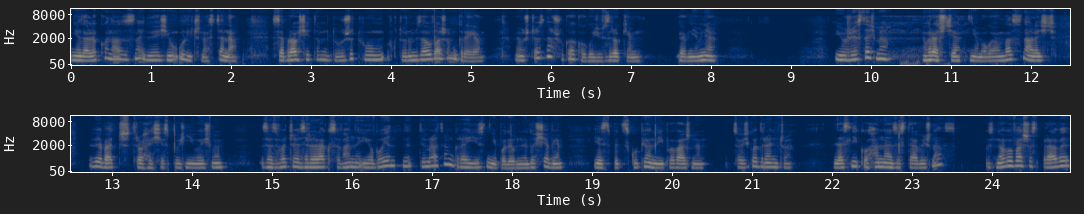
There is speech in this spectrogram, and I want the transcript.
Niedaleko nas znajduje się uliczna scena. Zebrał się tam duży tłum, w którym zauważam Greya. Mężczyzna szuka kogoś wzrokiem. Pewnie mnie. Już jesteśmy. Wreszcie, nie mogłem was znaleźć. Wybacz, trochę się spóźniłyśmy. Zazwyczaj zrelaksowany i obojętny, tym razem Grey jest niepodobny do siebie. Jest zbyt skupiony i poważny. Coś go dręczy. Leslie, kochana, zostawisz nas? Znowu wasze sprawy?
